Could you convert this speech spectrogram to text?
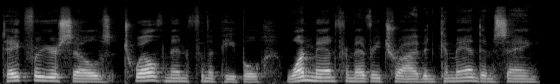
Take for yourselves twelve men from the people, one man from every tribe, and command them, saying,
